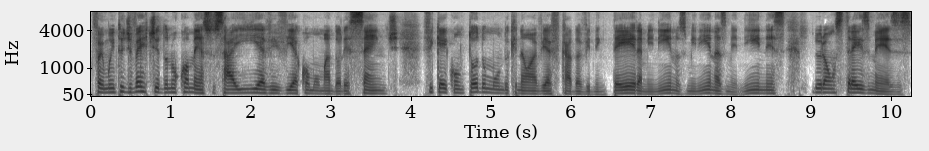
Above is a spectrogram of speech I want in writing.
Foi muito divertido no começo. Saía, vivia como uma adolescente. Fiquei com todo mundo que não havia ficado a vida inteira, meninos, meninas, menines. Durou uns três meses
